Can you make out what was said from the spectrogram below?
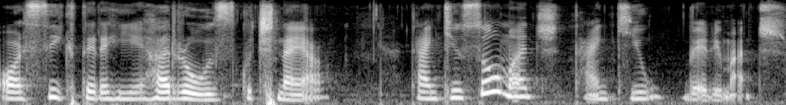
और सीखते रहिए हर रोज़ कुछ नया। Thank you so much thank you very much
